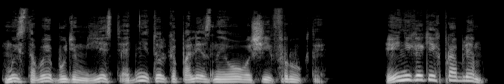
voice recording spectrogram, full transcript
Мы с тобой будем есть одни только полезные овощи и фрукты. И никаких проблем.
